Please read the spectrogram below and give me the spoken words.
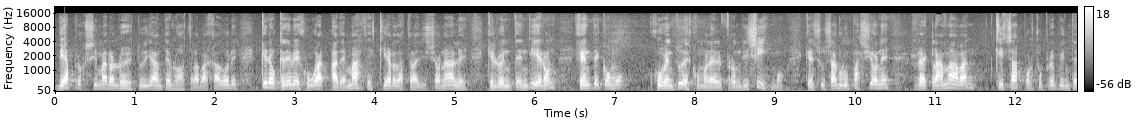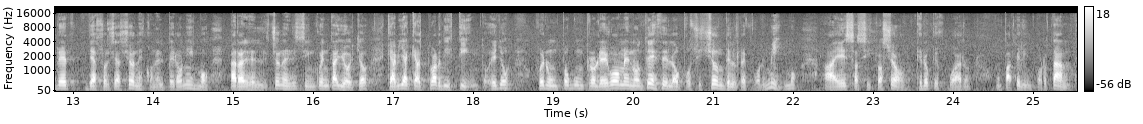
de aproximar a los estudiantes, a los trabajadores, creo que debe jugar, además de izquierdas tradicionales que lo entendieron, gente como juventudes como la del frondicismo, que en sus agrupaciones reclamaban quizás por su propio interés de asociaciones con el peronismo para las elecciones del 58, que había que actuar distinto. Ellos fueron un poco un prolegómeno desde la oposición del reformismo a esa situación. Creo que jugaron un papel importante.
